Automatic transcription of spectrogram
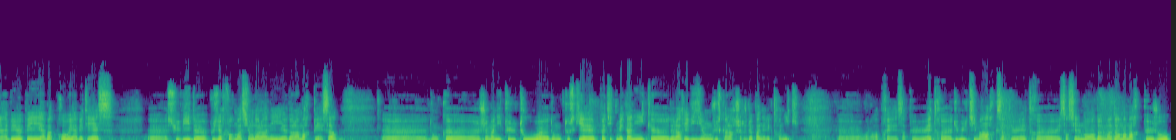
un BEP, un bac pro et un BTS, euh, suivi de plusieurs formations dans l'année dans la marque PSA. Euh, donc euh, je manipule tout, euh, donc tout ce qui est petite mécanique, euh, de la révision jusqu'à la recherche de panne électronique. Euh, voilà. Après, ça peut être euh, du multimarque, ça peut être euh, essentiellement dans ma dans ma marque Peugeot.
